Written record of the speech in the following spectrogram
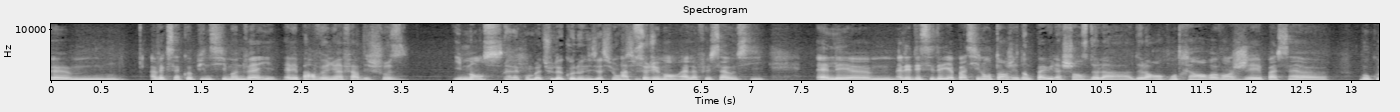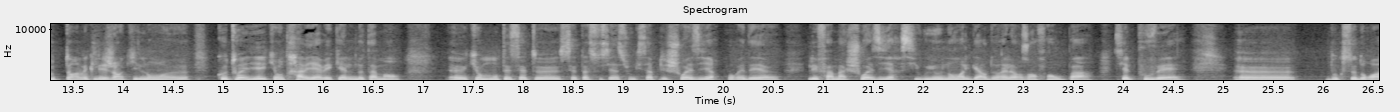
Euh, avec sa copine Simone Veil, elle est parvenue à faire des choses immenses. Elle a combattu la colonisation aussi. Absolument, elle a fait ça aussi. Elle est, euh, elle est décédée il n'y a pas si longtemps, j'ai donc pas eu la chance de la, rencontrer. En revanche, j'ai passé euh, beaucoup de temps avec les gens qui l'ont euh, côtoyée, qui ont travaillé avec elle notamment, qui ont monté cette, association qui s'appelait Choisir pour aider les femmes à choisir si oui ou non elles garderaient leurs enfants ou pas, si elles pouvaient. Donc ce droit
